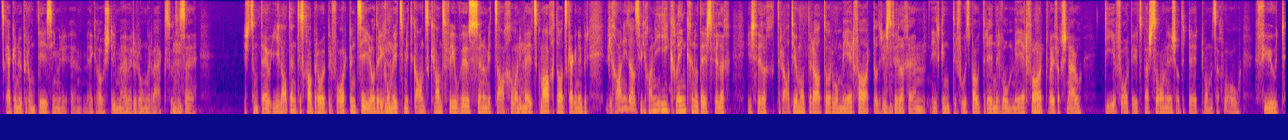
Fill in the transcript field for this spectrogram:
das Gegenüber und die, sind wir ähm, als Stimmenhörer unterwegs. Und mhm. das äh, ist zum Teil einladend, das kann aber auch überfordernd sein. Oder? Ich komme mhm. jetzt mit ganz, ganz viel Wissen und mit Sachen, die ich mhm. jetzt gemacht habe, und das Gegenüber, wie kann ich das, wie kann ich einklinken? Und dann ist es vielleicht, ist vielleicht der Radiomoderator, der mehr fährt, oder ist es mhm. vielleicht ähm, irgendein Fußballtrainer, der mehr fährt, mhm. der einfach schnell die Vorbildsperson ist oder dort, wo man sich wohl fühlt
